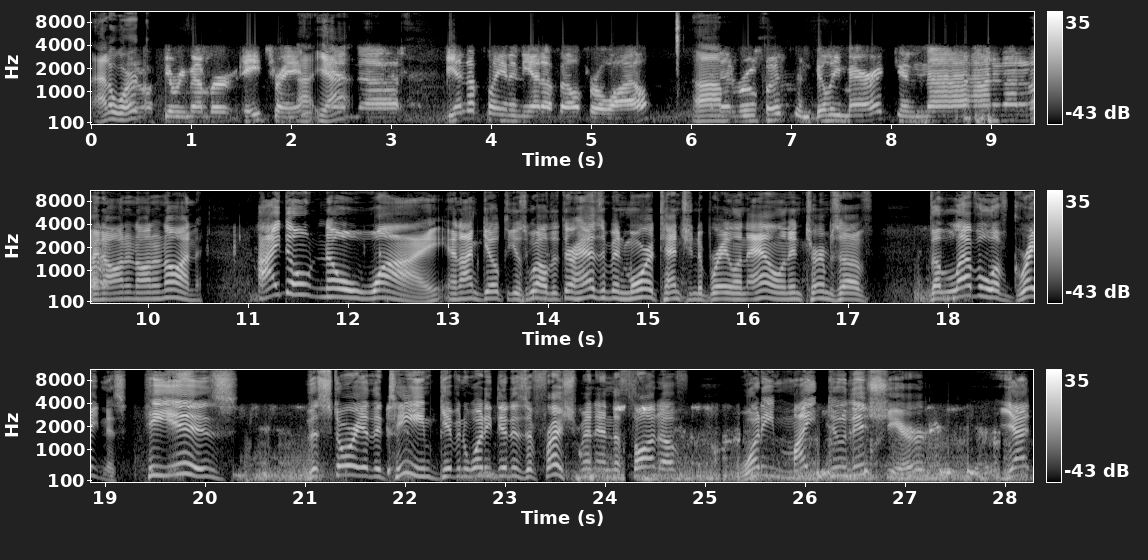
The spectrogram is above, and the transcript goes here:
that'll work. I don't know if you remember A. Train. Uh, yeah. And, uh, he ended up playing in the NFL for a while. Um, and then Rufus and Billy Marek and uh, on and on and on. And on and on and on. I don't know why, and I'm guilty as well, that there hasn't been more attention to Braylon Allen in terms of the level of greatness. He is the story of the team, given what he did as a freshman and the thought of what he might do this year. Yet,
